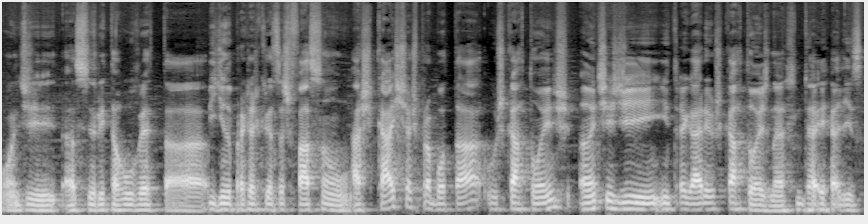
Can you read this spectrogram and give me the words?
Onde a senhorita Hoover tá pedindo pra que as crianças façam as caixas pra botar os cartões antes de entregarem os cartões, né? Daí a Lisa.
